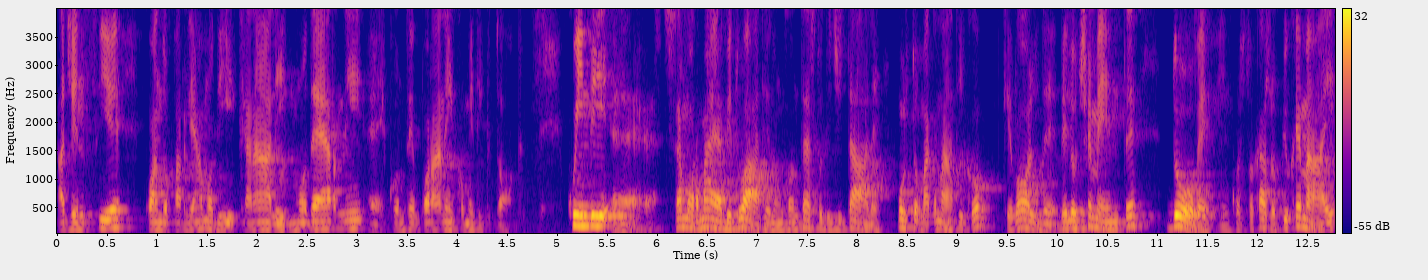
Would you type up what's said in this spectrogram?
agenzie quando parliamo di canali moderni e contemporanei come TikTok. Quindi eh, siamo ormai abituati ad un contesto digitale molto magmatico che evolve velocemente, dove in questo caso più che mai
